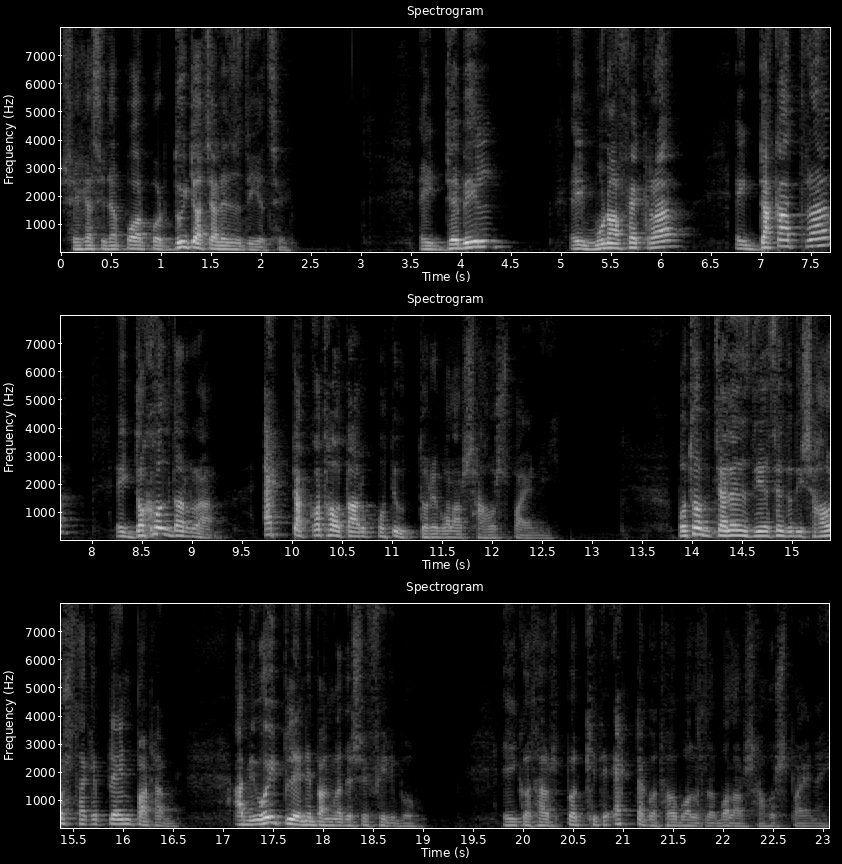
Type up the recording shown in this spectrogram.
শেখ হাসিনা পরপর দুইটা চ্যালেঞ্জ দিয়েছে। এই ডেবিল, এই মুনাফেকরা, এই ডাকাতরা, এই দখলদাররা একটা কথাও তার প্রতি উত্তরে বলার সাহস পায়নি। প্রথম চ্যালেঞ্জ দিয়েছে যদি সাহস থাকে প্লেন পাঠান। আমি ওই প্লেনে বাংলাদেশে ফিরব। এই কথার প্রেক্ষিতে একটা কথাও বল- বলার সাহস পায় নাই।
